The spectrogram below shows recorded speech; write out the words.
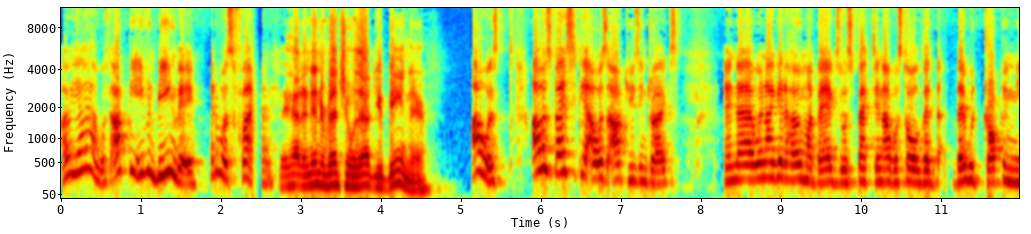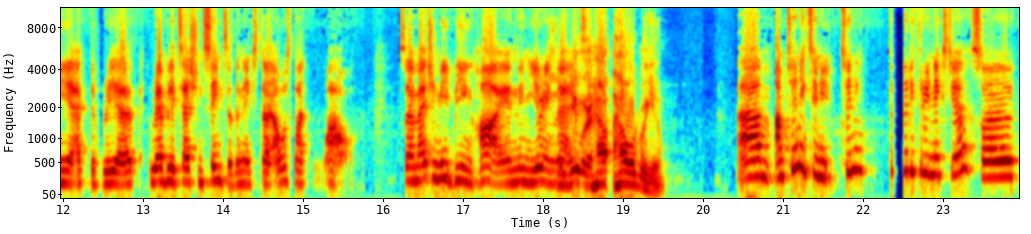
Oh, yeah, without me even being there. It was fun. They had an intervention without you being there? I was, I was basically, I was out using drugs. And uh, when I get home, my bags was packed, and I was told that they would dropping me at the rehab, rehabilitation center the next day. I was like, wow. So imagine me being high and then hearing so that. You were how how old were you? Um, I'm turning 20, turning 33 next year, so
